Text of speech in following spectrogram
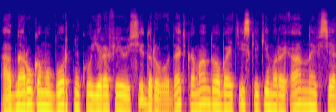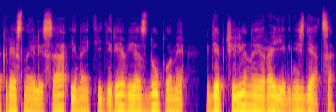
А однорукому бортнику Ерофею Сидорову дать команду обойти с Кикиморой Анной все окрестные леса и найти деревья с дуплами, где пчелиные раи гнездятся.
